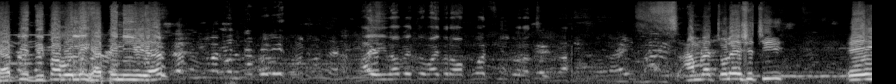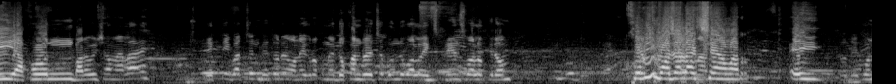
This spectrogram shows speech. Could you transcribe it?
happy Deepavali happy new year ভাই এইভাবে তো ভাই তোর অকওয়ার্ড ফিল করাচ্ছে আমরা চলে এসেছি এই এখন বারো বারোবিশা মেলায়। দেখতেই পাচ্ছেন ভেতরে অনেক রকমের দোকান রয়েছে। বন্ধু বলো এক্সপিরিয়েন্স বলো কিরম? খুবই মজা লাগছে আমার এই দেখুন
